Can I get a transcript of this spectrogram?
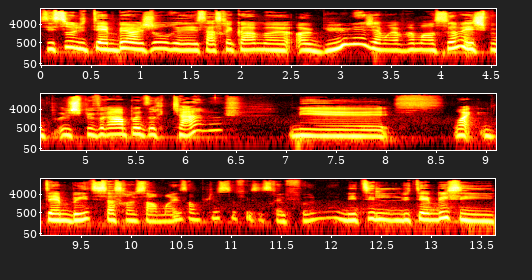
c'est sûr, l'UTMB, un jour, euh, ça serait quand même un, un but. là. J'aimerais vraiment ça, mais je peux je peux vraiment pas dire quand. Là. Mais euh, ouais, l'UTMB, tu sais, ça serait un 100 mètres en plus, ça fait que ce serait le fun. Mais tu sais, l'UTMB, c'est...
